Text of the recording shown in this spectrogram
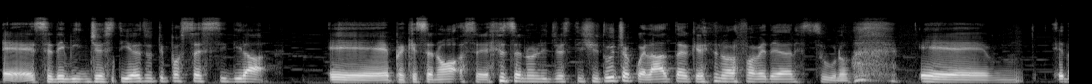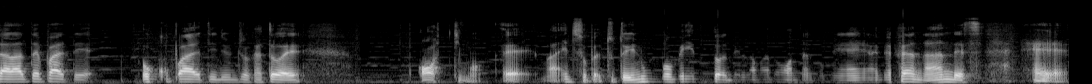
E se devi gestire tutti i possessi di là, e perché se no, se, se non li gestisci tu, c'è quell'altro che non lo fa vedere a nessuno. E, e dall'altra parte, occuparti di un giocatore ottimo, eh, ma soprattutto in un momento della Madonna come Jaime Fernandez, eh,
